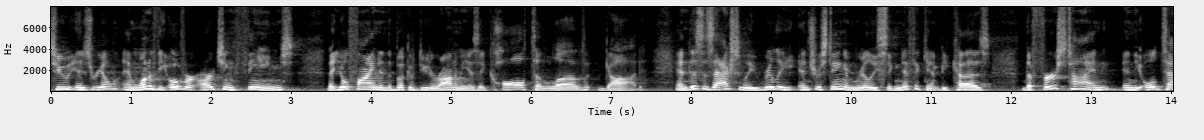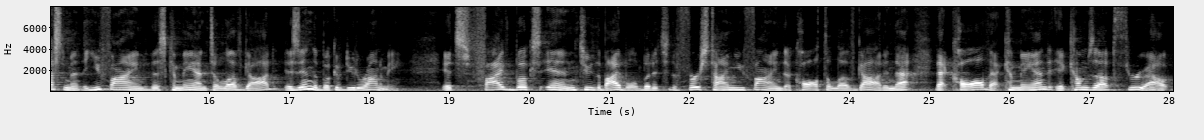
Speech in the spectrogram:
to Israel. And one of the overarching themes that you'll find in the book of Deuteronomy is a call to love God. And this is actually really interesting and really significant because the first time in the Old Testament that you find this command to love God is in the book of Deuteronomy. It's five books into the Bible, but it's the first time you find a call to love God. And that, that call, that command, it comes up throughout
